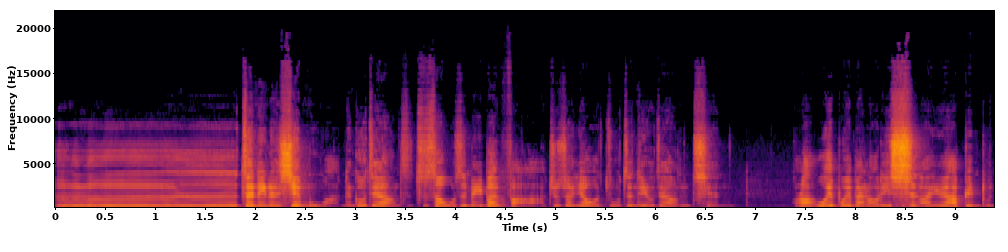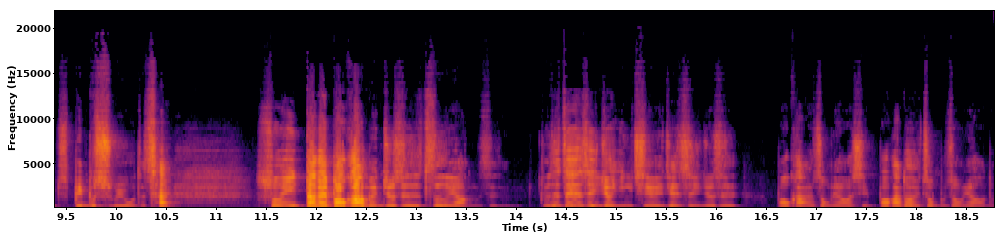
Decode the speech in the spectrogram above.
呃，真令人羡慕啊！能够这样子，至少我是没办法啊。就算要我，我真的有这样钱，好了，我也不会买劳力士啊，因为它并不并不属于我的菜。所以大概保卡门就是这样子。可是这件事情就引起了一件事情，就是保卡的重要性。保卡到底重不重要呢？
